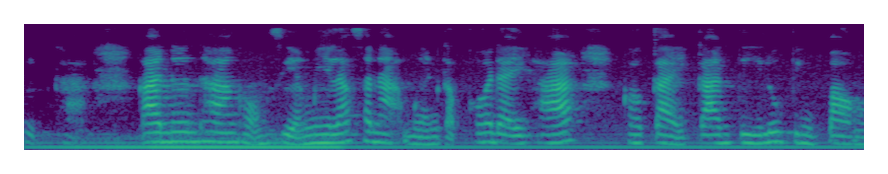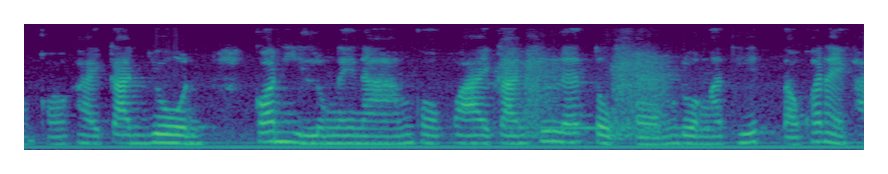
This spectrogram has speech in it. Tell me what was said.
10 ค่ะ การเดินทางของเสียงมีลักษณะเหมือนกับข้อใดคะกอไก่การตีลูกปิงปองขอไข่การโยน ก้อนหินลงในน้ำขอควายการขึ้นและตกของดวงอาทิตย์ตอบข้อไหนค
